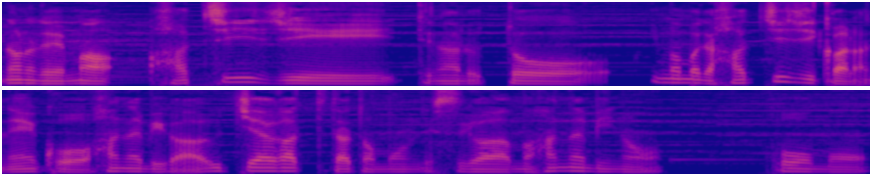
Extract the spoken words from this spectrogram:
なので、まあ、8時ってなると、今まで8時からね、こう、花火が打ち上がってたと思うんですが、まあ、花火の方も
